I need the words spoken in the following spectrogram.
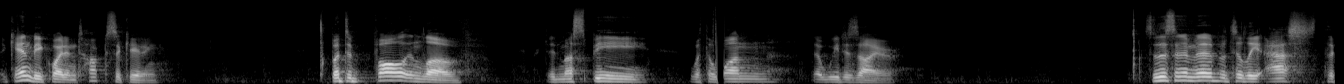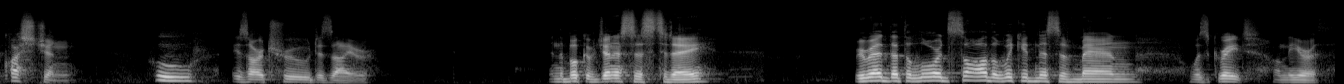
It can be quite intoxicating. But to fall in love, it must be with the one that we desire. So this inevitably asks the question who is our true desire? In the book of Genesis today, we read that the Lord saw the wickedness of man was great on the earth,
